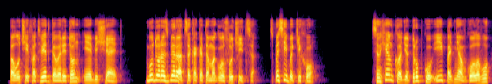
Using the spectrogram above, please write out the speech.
– получив ответ, говорит он и обещает. «Буду разбираться, как это могло случиться. Спасибо, Кихо». Сэнхён кладет трубку и, подняв голову,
